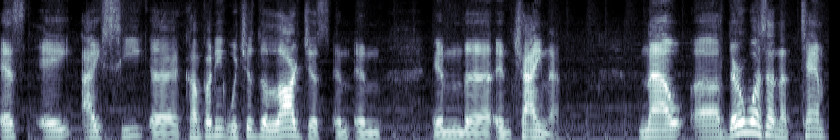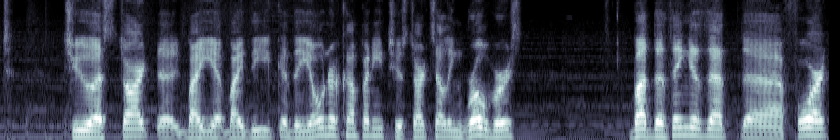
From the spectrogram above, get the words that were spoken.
SAIC uh, company, which is the largest in in in the in China. Now uh, there was an attempt to uh, start uh, by uh, by the the owner company to start selling rovers, but the thing is that uh, Ford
